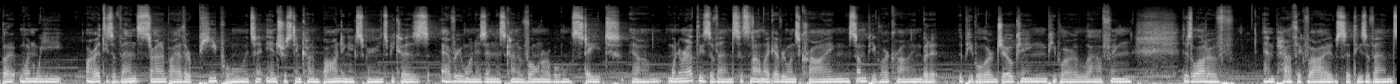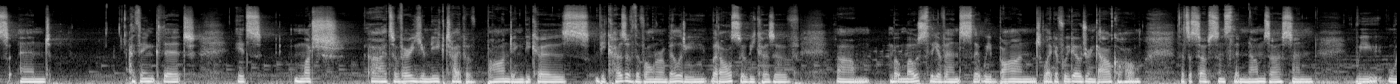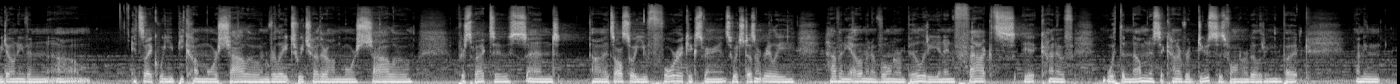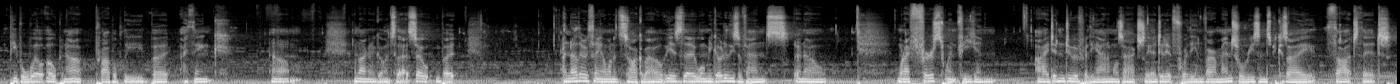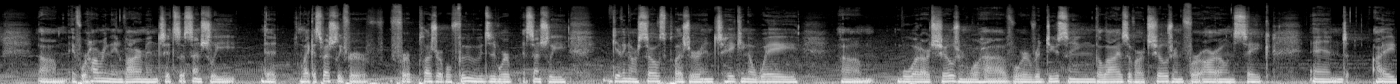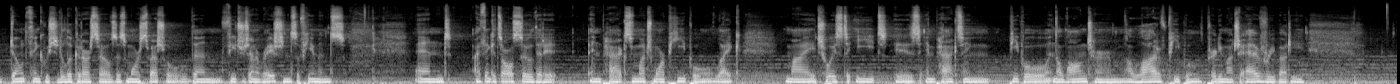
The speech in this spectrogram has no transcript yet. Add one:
but when we are at these events surrounded by other people, it's an interesting kind of bonding experience because everyone is in this kind of vulnerable state. Um, when we're at these events, it's not like everyone's crying. Some people are crying, but it, the people are joking, people are laughing. There's a lot of empathic vibes at these events, and I think that it's much uh, it's a very unique type of bonding because because of the vulnerability, but also because of um, most of the events that we bond. Like if we go drink alcohol, that's a substance that numbs us, and we we don't even. Um, it's like we become more shallow and relate to each other on more shallow perspectives, and uh, it's also a euphoric experience, which doesn't really have any element of vulnerability. And in fact, it kind of, with the numbness, it kind of reduces vulnerability. But I mean, people will open up probably, but I think um, I'm not going to go into that. So, but another thing I wanted to talk about is that when we go to these events, you know, when I first went vegan, I didn't do it for the animals actually. I did it for the environmental reasons because I thought that um, if we're harming the environment, it's essentially that, like, especially for for pleasurable foods, we're essentially giving ourselves pleasure and taking away um, what our children will have. We're reducing the lives of our children for our own sake, and I don't think we should look at ourselves as more special than future generations of humans. And I think it's also that it impacts much more people. Like my choice to eat is impacting people in the long term, a lot of people, pretty much everybody.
